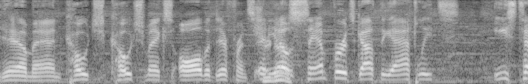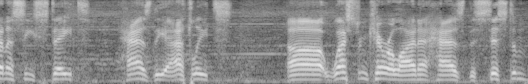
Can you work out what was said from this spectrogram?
Yeah, man. Coach Coach makes all the difference. Sure and you does. know, Samford's got the athletes. East Tennessee State has the athletes. Uh, Western Carolina has the system.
